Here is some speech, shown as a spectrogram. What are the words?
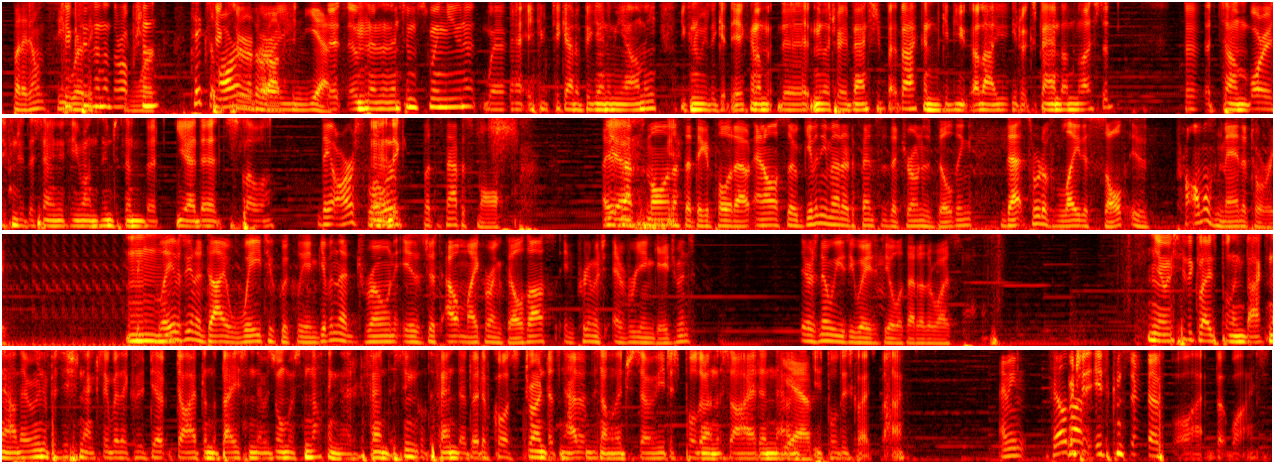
But I don't see Ticks where is another option. work. Ticks, Ticks are a another very- option. Yes. A momentum swing unit where if you take out a big enemy army, you can really get the economic, the military advantage back and give you allow you to expand unmolested. But um, warriors can do the same if he runs into them. But yeah, they're slower. They are slower, they- but this map is small. This Yeah, map's small yeah. enough that they could pull it out, and also, given the amount of defenses that drone is building, that sort of light assault is almost mandatory. Mm. Glaives are going to die way too quickly, and given that drone is just out microing Fealthas in pretty much every engagement, there's no easy way to deal with that otherwise. Yeah, we see the glaives pulling back now. They were in a position actually where they could have dived on the base and there was almost nothing there to defend, a single defender. But of course, drone doesn't have this knowledge, so he just pulled it on the side and now Yeah. he's, he's pulled his glaives back. I mean, Fealthas... Which is conservative, but wise.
